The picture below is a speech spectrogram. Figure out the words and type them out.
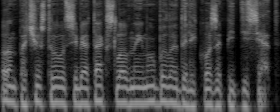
он почувствовал себя так, словно ему было далеко за 50.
